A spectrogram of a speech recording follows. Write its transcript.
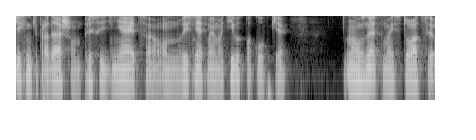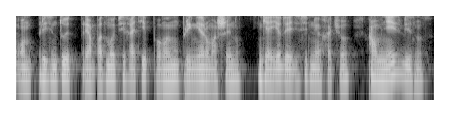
техники продаж, он присоединяется, он выясняет мои мотивы к покупке, он узнает по моей ситуации, он презентует прям под мой психотип, по моему примеру машину. Я еду, я действительно ее хочу. А у меня есть бизнес,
